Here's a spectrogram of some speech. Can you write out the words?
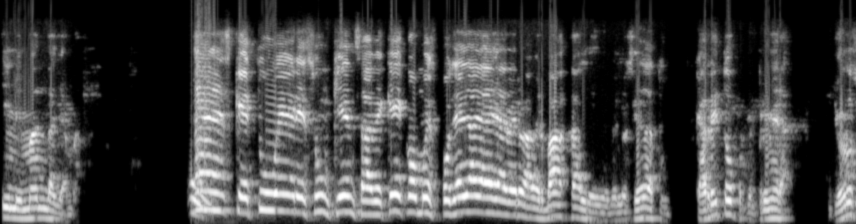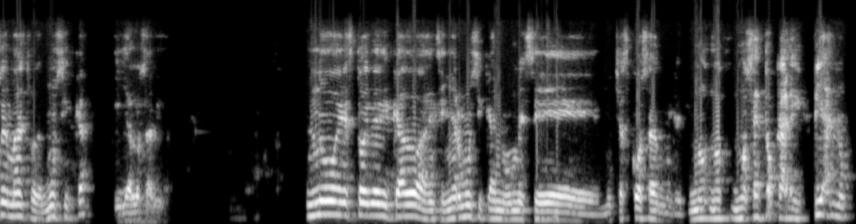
y me manda a llamar. Uy. Es que tú eres un quién sabe qué, cómo es, pues ya, ya, ya, ya, a ver, a ver, bájale de velocidad a tu carrito, porque en primera, yo no soy maestro de música y ya lo sabía. No estoy dedicado a enseñar música, no me sé muchas cosas, no, no, no sé tocar el piano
